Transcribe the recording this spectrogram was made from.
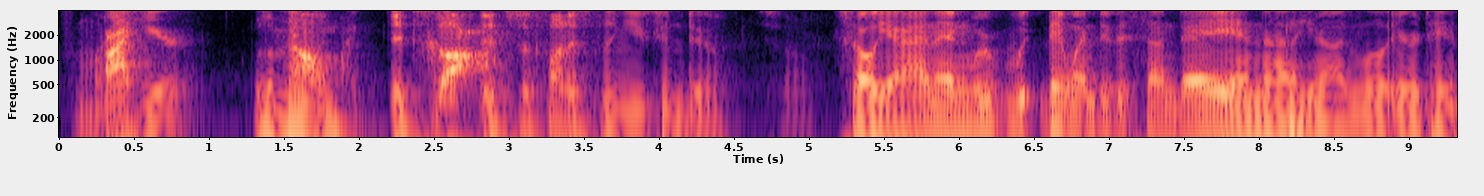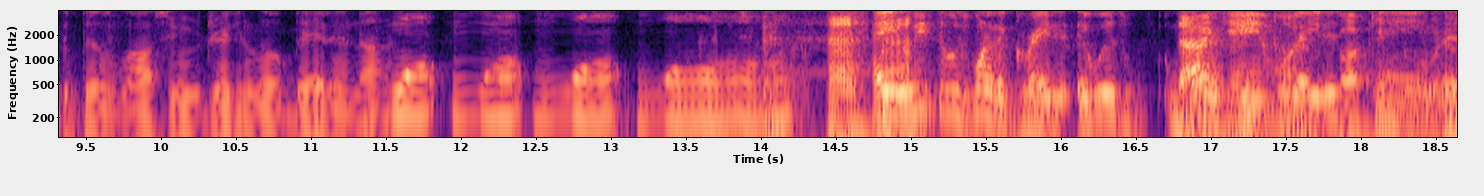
from what I hear, It was oh amazing. my. It's Gosh. it's the funnest thing you can do. So So yeah, and then we, we, they went and did it Sunday, and uh, you know I was a little irritated. The Bills lost. We were drinking a little bit, and uh, Wah, wah, wah, wah. hey, at least it was one of the greatest. It was That one of game the was greatest fucking games cool. It was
